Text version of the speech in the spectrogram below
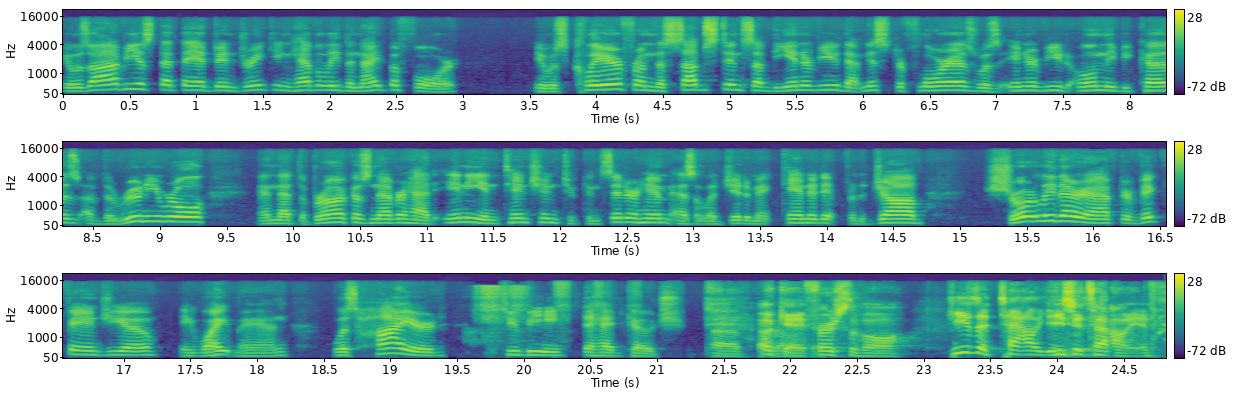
It was obvious that they had been drinking heavily the night before it was clear from the substance of the interview that Mr. Flores was interviewed only because of the Rooney rule and that the Broncos never had any intention to consider him as a legitimate candidate for the job. Shortly thereafter, Vic Fangio, a white man, was hired to be the head coach. okay, Broncos. first of all, he's Italian. He's Italian.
